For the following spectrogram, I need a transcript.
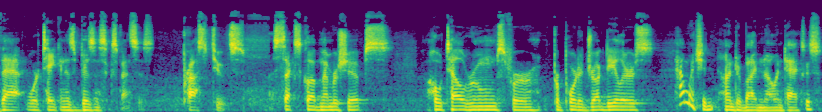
that were taken as business expenses prostitutes, sex club memberships, hotel rooms for purported drug dealers. How much did Hunter Biden owe in taxes?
